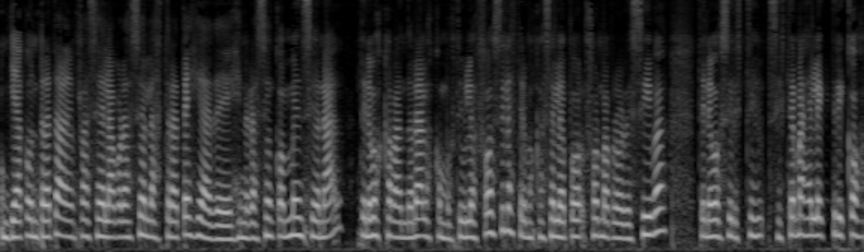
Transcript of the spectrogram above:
ya contratada en fase de elaboración la estrategia de generación convencional, tenemos que abandonar los combustibles fósiles, tenemos que hacerlo de forma progresiva, tenemos sistemas eléctricos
